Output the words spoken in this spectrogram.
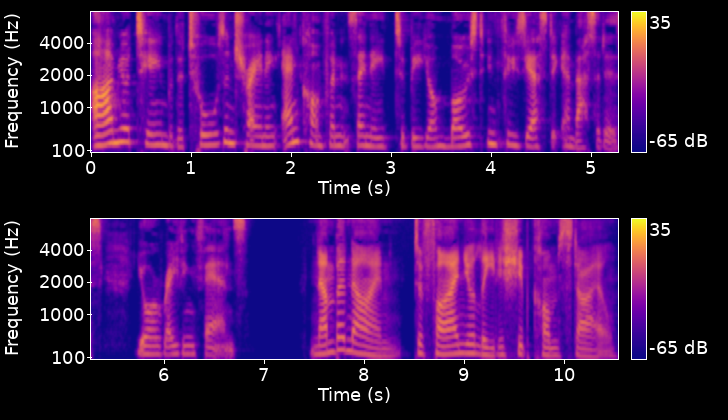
Arm your team with the tools and training and confidence they need to be your most enthusiastic ambassadors, your raving fans. Number nine, define your leadership com style.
